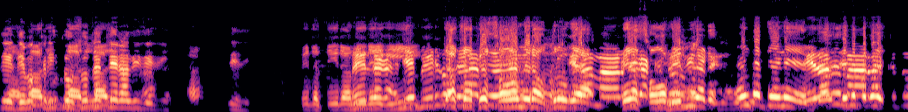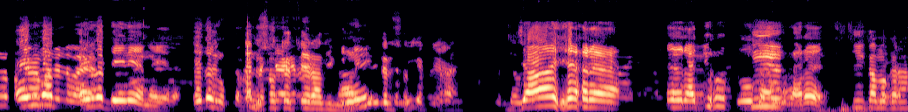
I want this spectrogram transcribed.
ਦੇ ਦੇ ਬੱਕਰੀ 200 ਤੇ 13 ਦੀ ਦੇ ਦੇ। ਦੇ ਦੇ। ਇਹ ਤਾਂ 13 ਦੀ ਨਹੀਂ ਤਾਂ ਰਹੇਗੀ ਜੇ ਵੀਡੀਓ ਅੱਛਾ ਫਿਰ 100 ਮੇਰਾ ਉਧਰ ਹੋ ਗਿਆ। ਮੇਰਾ 100 ਫਿਰ ਵੀ ਘਟ ਇਹਨੂੰ ਤਾਂ ਦੇਣੇ ਆ। ਇਹਦਾ ਵੀ ਇਹਨੂੰ ਪਤਾ- ਇਹਨੂੰ ਤਾਂ ਇਹਨੂੰ ਤਾਂ ਦੇਣੇ ਆ ਮੈਂ ਯਾਰ। ਇਹ ਤਾਂ ਮੁੱਕਰ 300 ਤੇ 13 ਦੀ ਨਹੀਂ। 300 ਤੇ 13 ਦੀ। ਜਾ ਯਾਰ। ਇਹ ਰਾਜੂ ਤੂੰ ਕੀ- ਕੰਮ ਕਰ। ਕੀ ਕੰਮ ਕਰਾਂ?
